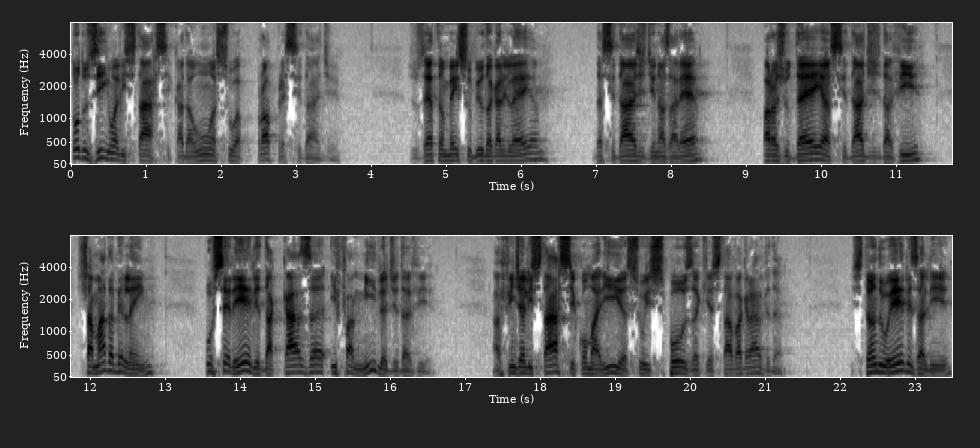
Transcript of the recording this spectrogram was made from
Todos iam alistar-se, cada um à sua própria cidade. José também subiu da Galiléia, da cidade de Nazaré, para a Judéia, a cidade de Davi, chamada Belém, por ser ele da casa e família de Davi a fim de alistar-se com Maria, sua esposa, que estava grávida. Estando eles ali,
